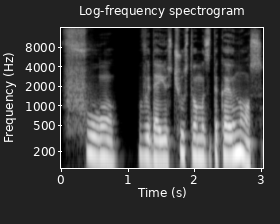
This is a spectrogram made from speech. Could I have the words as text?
Фу. Выдаю с чувством и затыкаю нос.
